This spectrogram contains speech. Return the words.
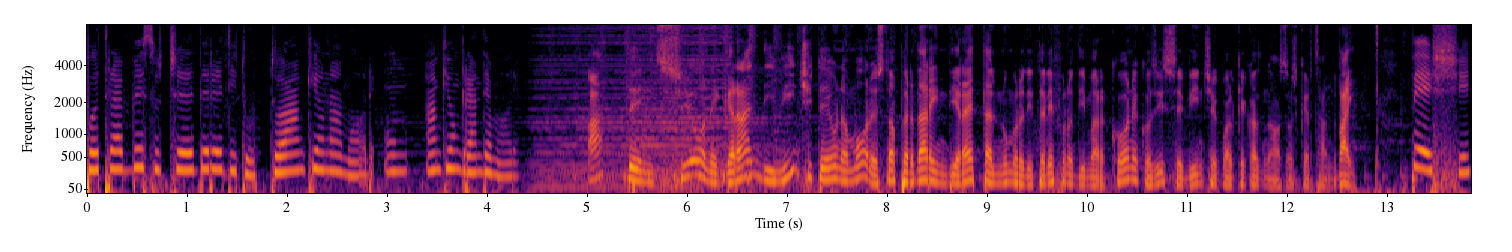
Potrebbe succedere di tutto, anche un amore, un- anche un grande amore. Attenzione, grandi vincite e un amore. Sto per dare in diretta il numero di telefono di Marcone, così se vince qualche cosa. No, sto scherzando. Vai. Pesci,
